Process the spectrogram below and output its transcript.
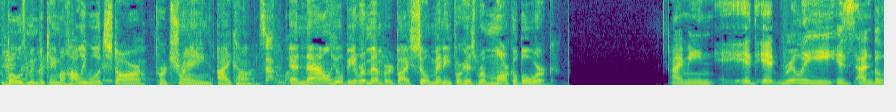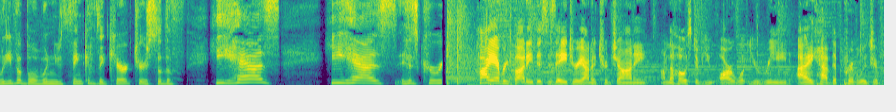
Boseman became a Hollywood star portraying icons. And now he'll be remembered by so many for his remarkable work. I mean, it it really is unbelievable when you think of the characters. So the he has he has his career. Hi, everybody. This is Adriana Trigiani. I'm the host of You Are What You Read. I have the privilege of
